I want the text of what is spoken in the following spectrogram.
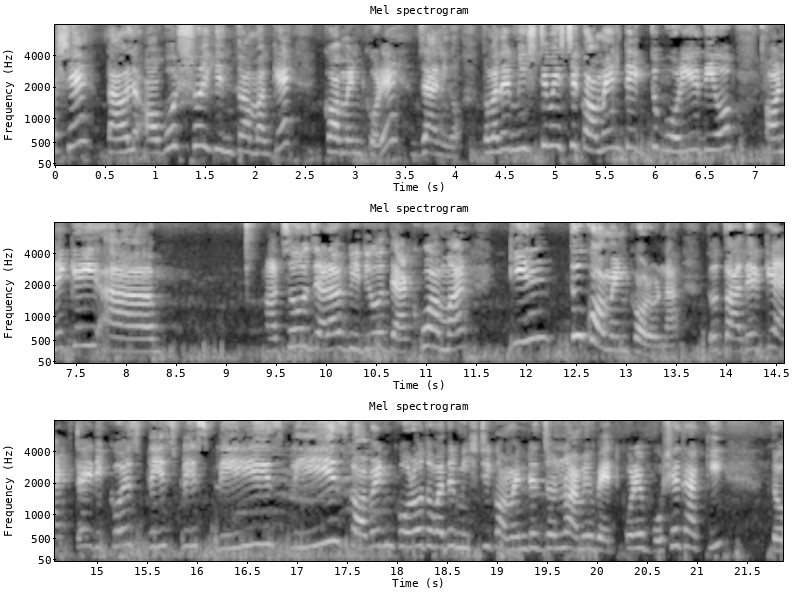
আসে, তাহলে অবশ্যই কিন্তু আমাকে কমেন্ট করে জানিও। তোমাদের মিষ্টি মিষ্টি কমেন্টে একটু ভরিয়ে দিও। অনেকেই আছো যারা ভিডিও দেখো আমার কিন্তু কমেন্ট করো না। তো তাদেরকে একটাই request please please please please comment করো। তোমাদের মিষ্টি কমেন্টের জন্য আমি ওয়েট করে বসে থাকি। তো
